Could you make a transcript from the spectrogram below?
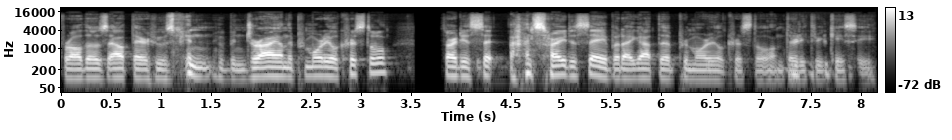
for all those out there who's been who've been dry on the primordial crystal, sorry to say, I'm sorry to say, but I got the primordial crystal on 33 KC,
